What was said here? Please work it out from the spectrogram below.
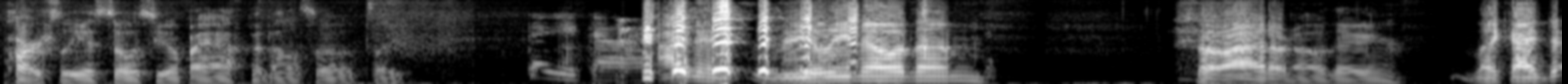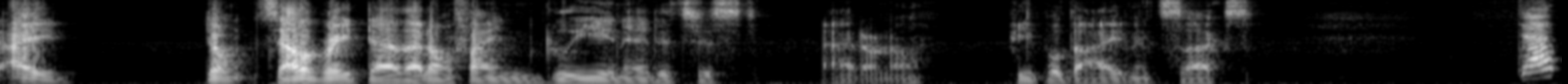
partially a sociopath, but also it's like There you go. I didn't really know them, so I don't know. They're like I I don't celebrate death. I don't find glee in it. It's just I don't know. People die and it sucks. Death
